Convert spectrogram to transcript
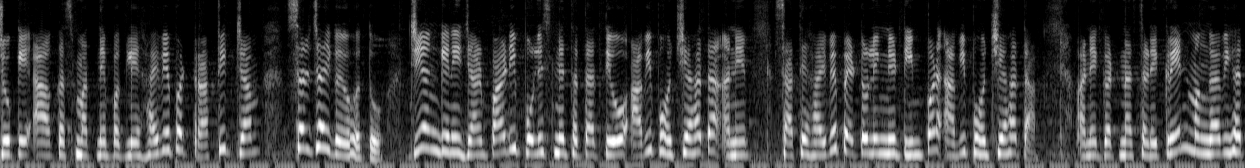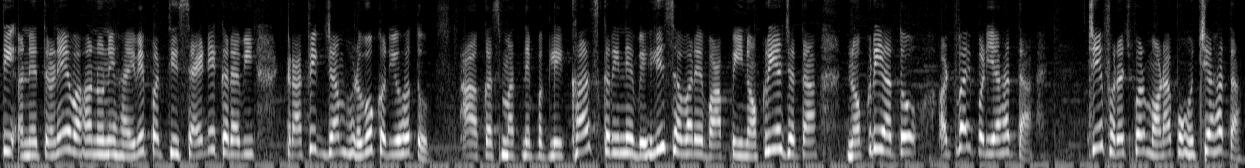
જો કે આ અકસ્માતને પગલે હાઈવે પર ટ્રાફિક જામ સર્જાઈ ગયો હતો. જે અંગેની જાણ પાડી પોલીસને થતાં તેઓ આવી પહોંચ્યા હતા અને સાથે હાઈવે પેટ્રોલિંગની ટીમ પણ આવી પહોંચ્યા હતા. અને ઘટના સ્થળે ક્રેન મંગાવી હતી અને ત્રણેય વાહનોને હાઈવે પરથી સાઈડે કરાવી ટ્રાફિક જામ હળવો કર્યો હતો. આ અકસ્માતને પગલે ખાસ કરીને વહેલી સવારે વાપી નોકરીએ જતા નોકરીયાતો અટવાઈ પડ્યા હતા, જે ફરજ પર મોડા પહોંચ્યા હતા.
